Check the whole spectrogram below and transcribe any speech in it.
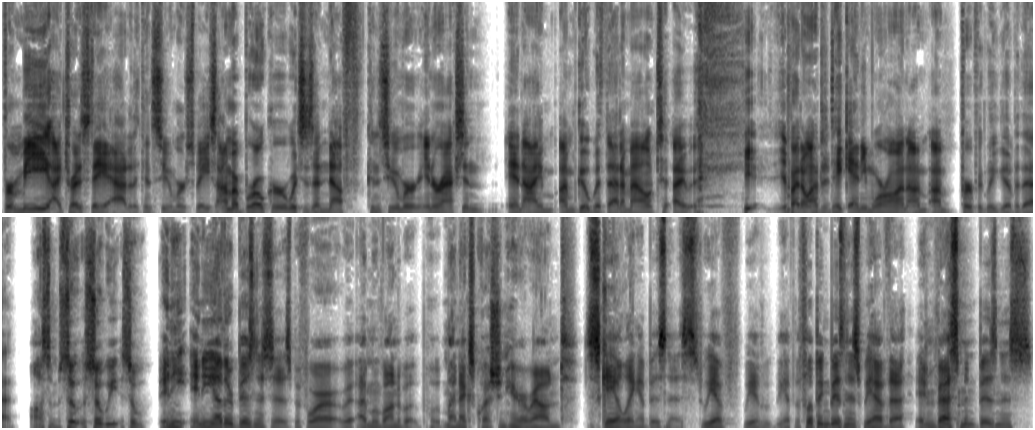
for me, I try to stay out of the consumer space. I'm a broker, which is enough consumer interaction, and I'm I'm good with that amount. I if I don't have to take any more on, I'm I'm perfectly good with that. Awesome. So so we so any any other businesses before I move on to my next question here around scaling a business. We have we have we have the flipping business, we have the investment business,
